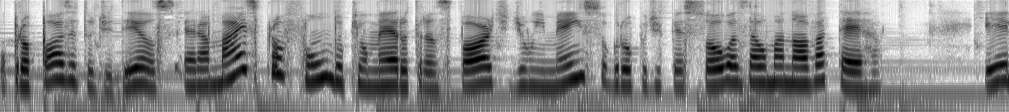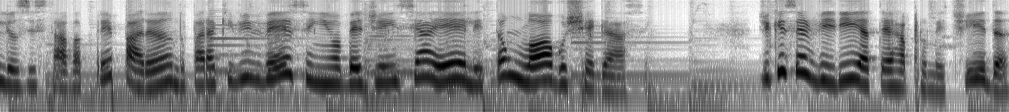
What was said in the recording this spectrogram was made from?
O propósito de Deus era mais profundo que o mero transporte de um imenso grupo de pessoas a uma nova terra. Ele os estava preparando para que vivessem em obediência a Ele tão logo chegassem. De que serviria a terra prometida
